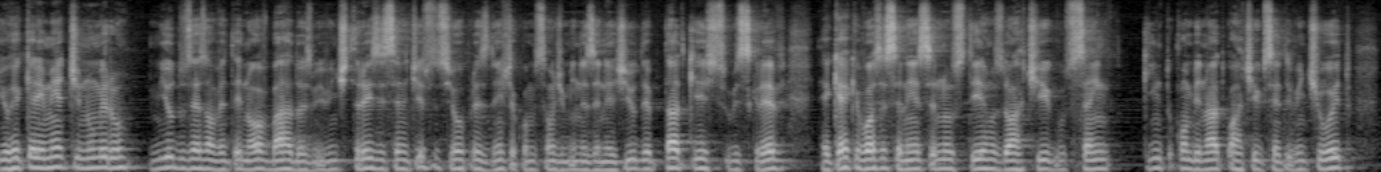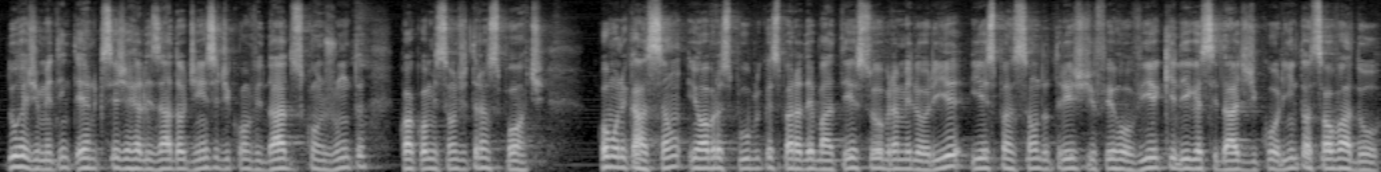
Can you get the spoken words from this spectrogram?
E o requerimento de número 1299/2023, excelentíssimo senhor presidente da Comissão de Minas e Energia, o deputado que este subscreve requer que vossa excelência nos termos do artigo 100, quinto combinado com o artigo 128 do regimento interno que seja realizada audiência de convidados conjunta com a Comissão de Transporte, Comunicação e Obras Públicas para debater sobre a melhoria e expansão do trecho de ferrovia que liga a cidade de Corinto a Salvador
